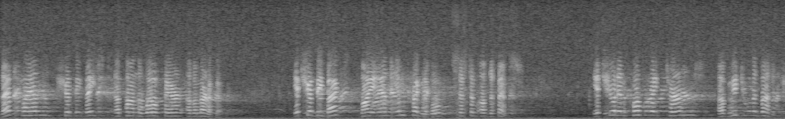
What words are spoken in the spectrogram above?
That plan should be based upon the welfare of America. It should be backed by an impregnable system of defense. It should incorporate terms of mutual advantage.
